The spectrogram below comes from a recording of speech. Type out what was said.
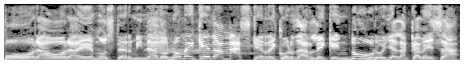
Por ahora hemos terminado. No me queda más que recordarle que en duro y a la cabeza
